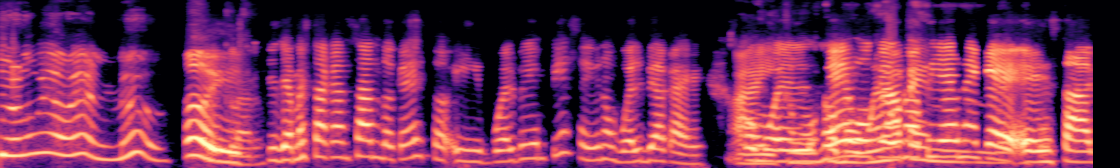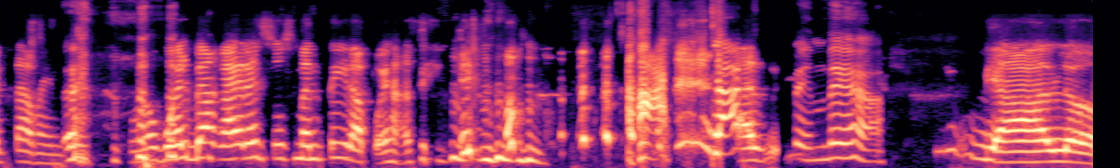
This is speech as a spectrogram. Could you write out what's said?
yo lo voy a ver, no. uy, claro. ya me está cansando que esto, y vuelve y empieza y uno vuelve a caer. Ay, como el jevo que uno tiene que, exactamente, uno vuelve a caer en sus mentiras, pues así, Pendeja. diablo,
